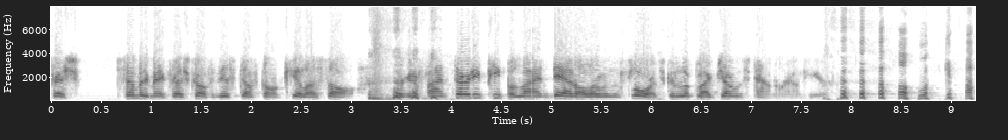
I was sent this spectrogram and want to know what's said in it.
fresh. Somebody make fresh coffee. This stuff gonna kill us all. We're gonna find thirty people lying dead all over the floor. It's gonna look like Jonestown around here. oh my god.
